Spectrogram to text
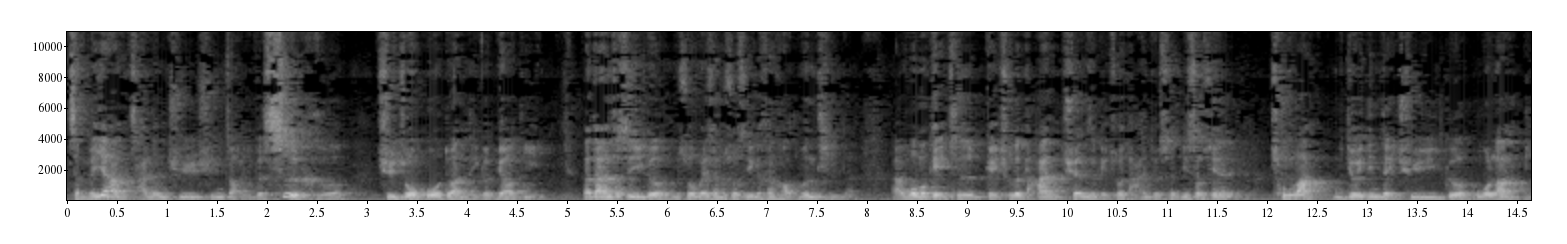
怎么样才能去寻找一个适合去做波段的一个标的？那当然这是一个我们说为什么说是一个很好的问题呢？啊，我们给出给出的答案，圈子给出的答案就是，你首先冲浪，你就一定得去一个波浪比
